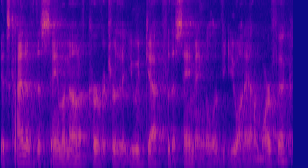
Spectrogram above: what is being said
it's kind of the same amount of curvature that you would get for the same angle of view on anamorphic.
